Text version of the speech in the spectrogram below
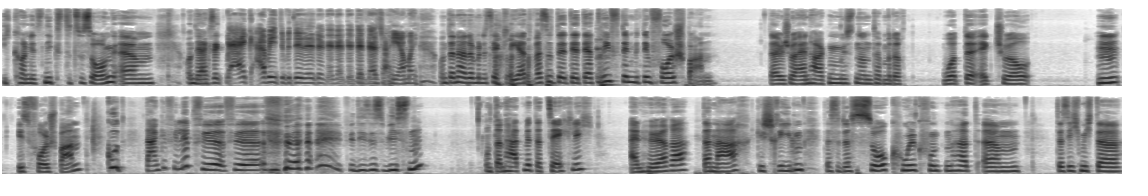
ich kann jetzt nichts dazu sagen. Ähm, und er hat gesagt, "Nein, Gabi, du- du- du- du- du- du- du- schau her mal. Und dann hat er mir das erklärt. Weißt du, der, der, der trifft den mit dem Vollspann. Da habe ich schon einhaken müssen und habe mir gedacht, what the actual hm, ist Vollspann. Gut, danke Philipp für, für, für, für dieses Wissen. Und dann hat mir tatsächlich ein Hörer danach geschrieben, dass er das so cool gefunden hat, ähm, dass ich mich da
